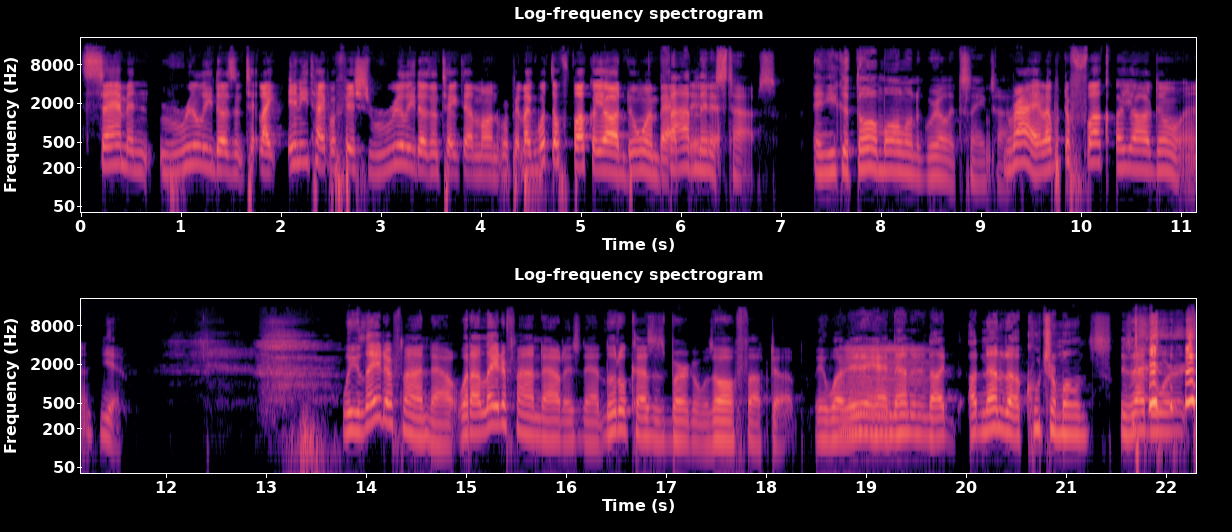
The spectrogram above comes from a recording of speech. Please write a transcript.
salmon really doesn't take, like any type of fish really doesn't take that long to prepare. Like, what the fuck are y'all doing back Five there? minutes tops. And you could throw them all on the grill at the same time. Right. Like, what the fuck are y'all doing? Yeah. We later find out. What I later found out is that little cousin's burger was all fucked up. It was. It had none of the like, uh, none of the accoutrements. Is that the word?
